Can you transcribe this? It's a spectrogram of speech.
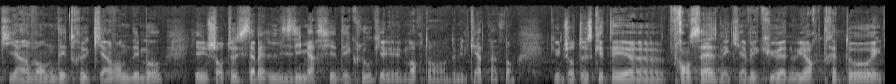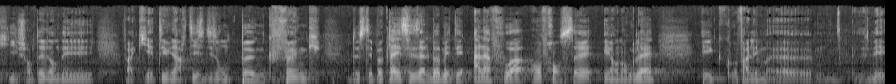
qui invente des trucs, qui invente des mots. Il y a une chanteuse qui s'appelle Lizzie Mercier Desclous, qui est morte en 2004 maintenant, qui est une chanteuse qui était euh, française, mais qui a vécu à New York très tôt et qui chantait dans des, enfin, qui était une artiste, disons, punk, funk de cette époque-là. Et ses albums étaient à la fois en français et en anglais. Et enfin, les, euh, les,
